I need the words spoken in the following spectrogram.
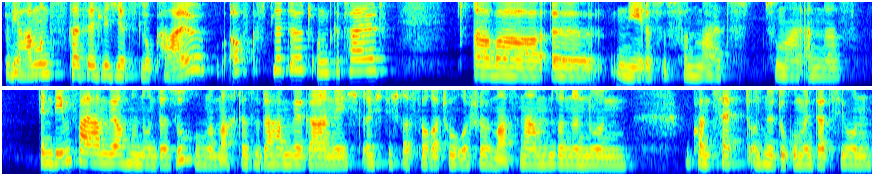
wir haben uns tatsächlich jetzt lokal aufgesplittet und geteilt. Aber äh, nee, das ist von Mal zu Mal anders. In dem Fall haben wir auch nur eine Untersuchung gemacht. Also da haben wir gar nicht richtig restauratorische Maßnahmen, sondern nur ein, Konzept und eine Dokumentation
